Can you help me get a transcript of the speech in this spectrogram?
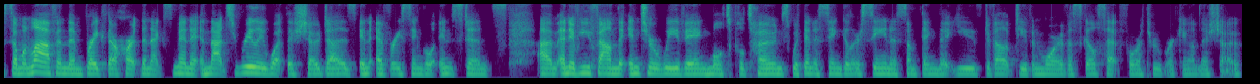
someone laugh and then break their heart the next minute, and that's really what this show does in every single instance. Um, and have you found the interweaving multiple tones within a singular scene is something that you've developed even more of a skill set for through working on this show.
